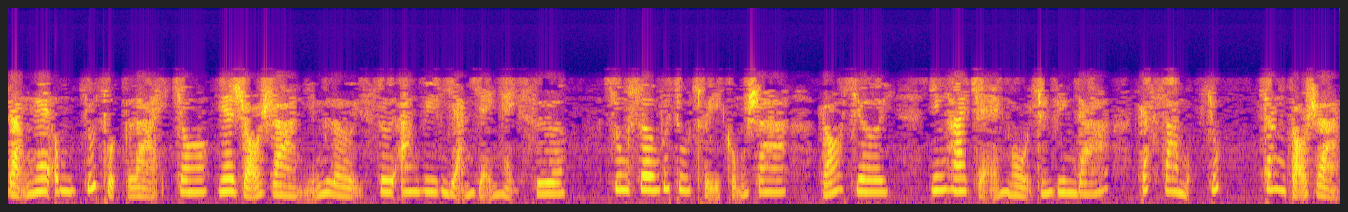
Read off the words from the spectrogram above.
đặng nghe ông chú thuật lại cho nghe rõ ràng những lời sư An Viên giảng dạy ngày xưa. Xuân Sơn với Thu Thủy cũng ra, đó chơi, nhưng hai trẻ ngồi trên viên đá, cách xa một trăng tỏ rạng,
